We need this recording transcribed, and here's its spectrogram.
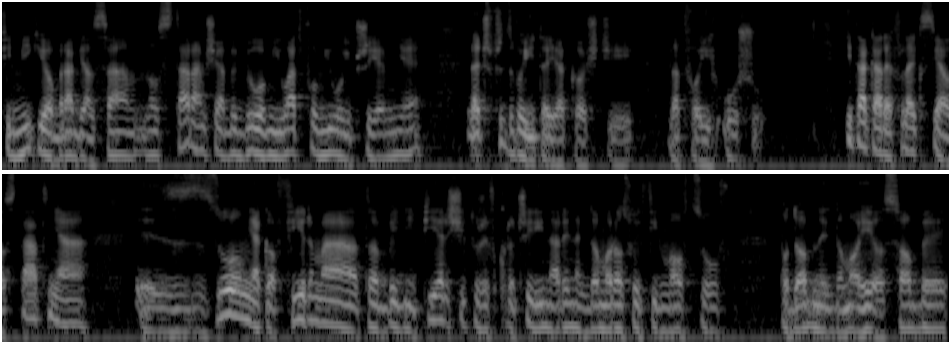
filmiki obrabiam sam, no staram się, aby było mi łatwo, miło i przyjemnie, lecz w przyzwoitej jakości dla Twoich uszu. I taka refleksja ostatnia, Zoom jako firma to byli pierwsi, którzy wkroczyli na rynek domorosłych filmowców podobnych do mojej osoby.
